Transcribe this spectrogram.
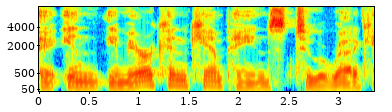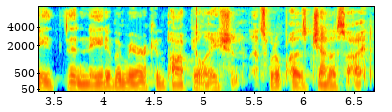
In the American campaigns to eradicate the Native American population, that's what it was genocide,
